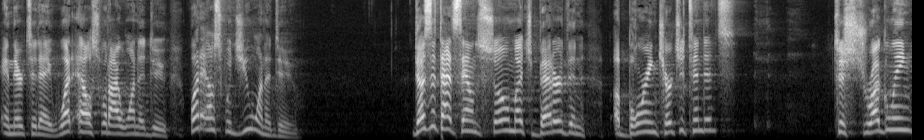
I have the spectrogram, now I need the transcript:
and their today. What else would I want to do? What else would you want to do? Doesn't that sound so much better than a boring church attendance? To struggling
